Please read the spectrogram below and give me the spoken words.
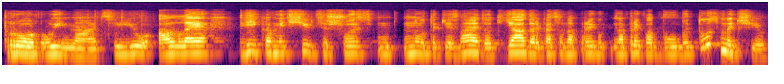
про руйнацію, але двійка мечів це щось, ну таке, знаєте, от ядерка це, наприклад, наприклад, був би туз мечів,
